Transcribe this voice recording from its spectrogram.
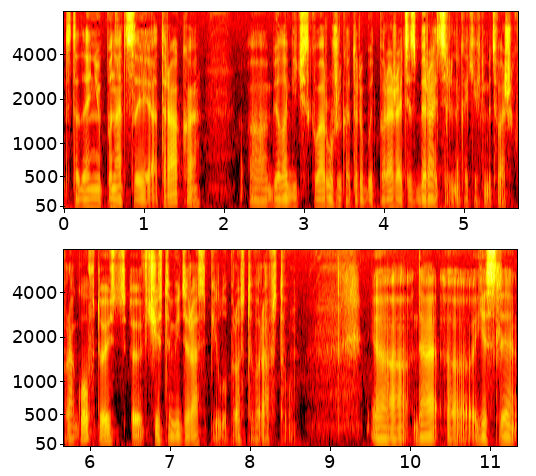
страданию панацеи от рака, биологического оружия, которое будет поражать избирательно каких-нибудь ваших врагов, то есть в чистом виде распилу, просто воровству. Да, если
